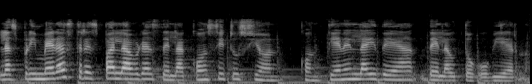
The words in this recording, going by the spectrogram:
Las primeras tres palabras de la Constitución contienen la idea del autogobierno,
